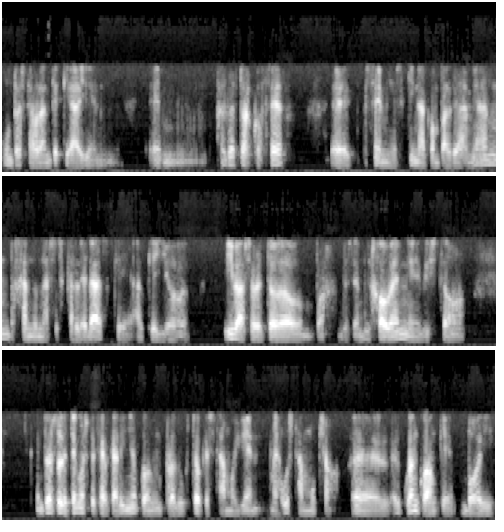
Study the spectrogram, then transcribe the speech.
un restaurante que hay en, en Alberto Alcocer, eh, semi esquina con Padre Damián, bajando unas escaleras que al que yo iba sobre todo desde muy joven y he visto entonces le tengo especial cariño con un producto que está muy bien, me gusta mucho el, cuenco, aunque voy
